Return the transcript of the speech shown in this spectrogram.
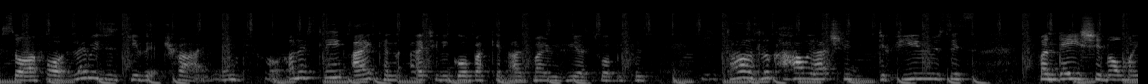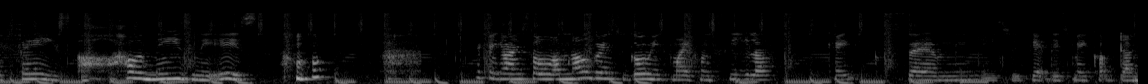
So I thought, let me just give it a try. And uh, honestly, I can actually go back and add my review as well because it does. Look how it actually diffused this foundation on my face. Oh, how amazing it is. okay guys, so I'm now going to go with my concealer. Okay, because um, need to get this makeup done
